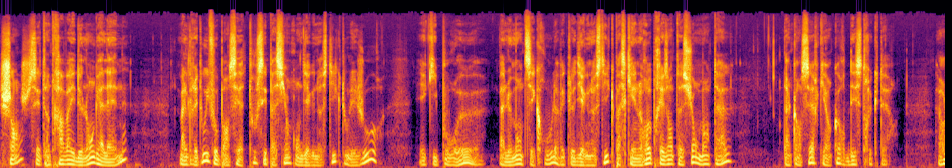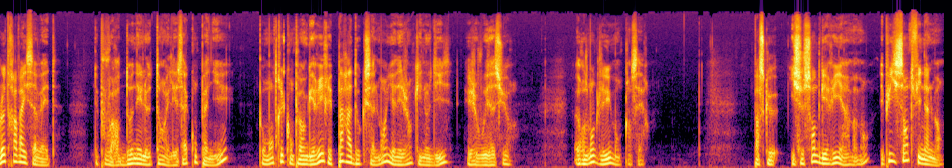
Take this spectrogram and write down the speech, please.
change, c'est un travail de longue haleine. Malgré tout, il faut penser à tous ces patients qu'on diagnostique tous les jours et qui, pour eux, bah, le monde s'écroule avec le diagnostic parce qu'il y a une représentation mentale d'un cancer qui est encore destructeur. Alors le travail, ça va être de pouvoir donner le temps et les accompagner pour montrer qu'on peut en guérir. Et paradoxalement, il y a des gens qui nous disent, et je vous assure, heureusement que j'ai eu mon cancer. Parce qu'ils se sentent guéris à un moment, et puis ils sentent finalement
